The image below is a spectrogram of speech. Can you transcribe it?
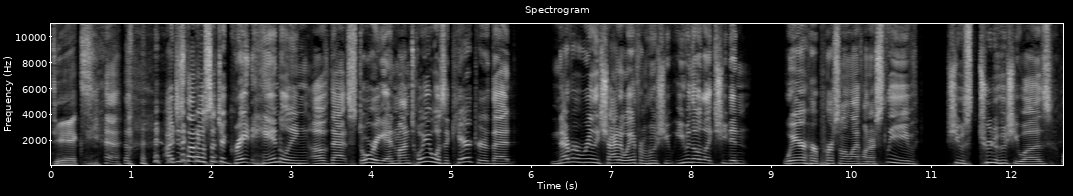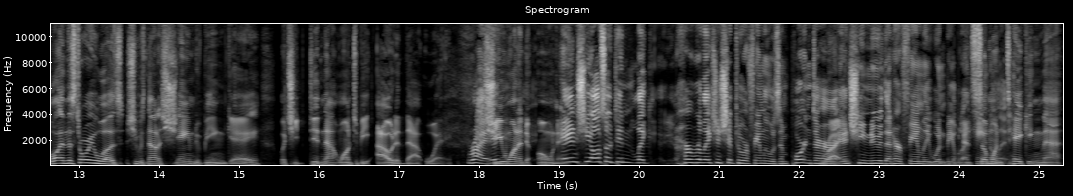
dicks. Yeah. I just thought it was such a great handling of that story, and Montoya was a character that never really shied away from who she, even though like she didn't wear her personal life on her sleeve. She was true to who she was. Well, and the story was she was not ashamed of being gay, but she did not want to be outed that way. Right. She and, wanted to own it. and she also didn't like her relationship to her family was important to her, Right. and she knew that her family wouldn't be able to and handle someone it. taking that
